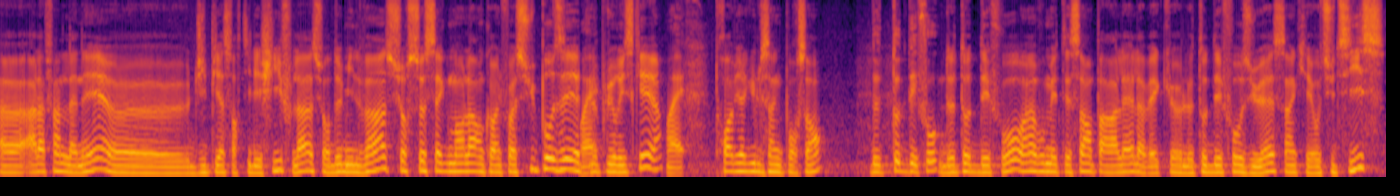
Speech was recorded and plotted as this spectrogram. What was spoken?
euh, à la fin de l'année, euh, JP a sorti les chiffres là sur 2020. Sur ce segment-là, encore une fois, supposé être le plus risqué, 3,5%. Hein. De taux de défaut De taux de défaut. Hein. vous mettez ça en parallèle avec le taux de défaut aux US hein, qui est au-dessus de 6.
